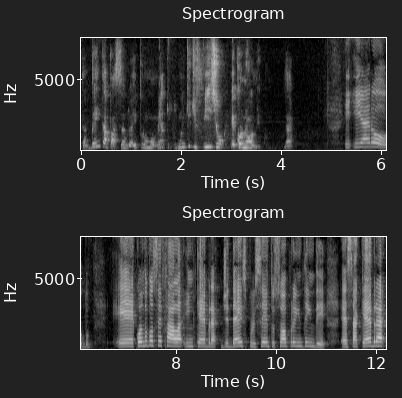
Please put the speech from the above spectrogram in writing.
também está passando aí por um momento muito difícil econômico, né? E, e Haroldo, é, quando você fala em quebra de 10%, só para entender, essa quebra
